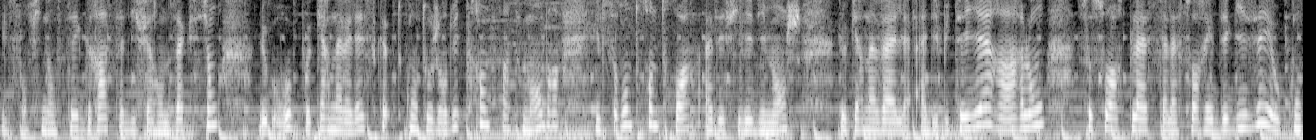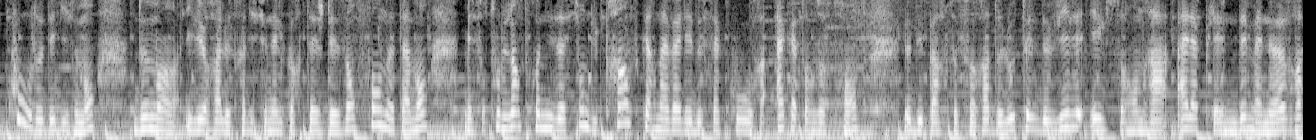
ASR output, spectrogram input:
Ils sont financés grâce à différentes actions. Le groupe carnavalesque compte aujourd'hui 35 membres. Ils seront 33 à défiler dimanche. Le carnaval a débuté hier à Arlon. Ce soir, place à la soirée déguisée et au concours de déguisement. Demain, il y aura le traditionnel cortège des enfants notamment, mais surtout l'intronisation du prince carnaval et de sa cour à 14h30. Le départ se fera de l'hôtel de ville et il se rendra à la plaine des manœuvres.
